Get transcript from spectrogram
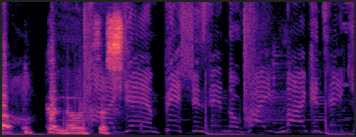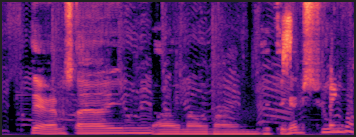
Oh, Colossus. There, I'm. s- I'm. I'm. I'm. I'm I think I'm streaming.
